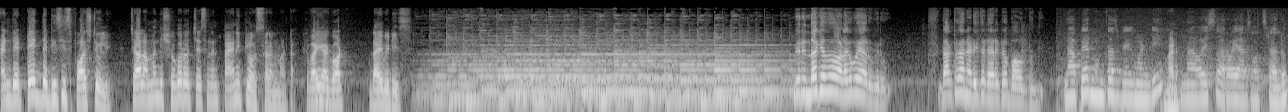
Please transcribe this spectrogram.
and they take the disease positively చాలా మంది షుగర్ వచ్చేసిందని ప్యానిక్లో వస్తారనమాట వై ఐ గాట్ డయాబెటీస్ మీరు ఇందాకేదో అడగబోయారు మీరు. డాక్టర్ గారిని అడిగితే డైరెక్ట్గా బాగుంటుంది. నా పేరు ముంతాజ్ బేగం అండి. నా వయసు అరవై ఆరు సంవత్సరాలు.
